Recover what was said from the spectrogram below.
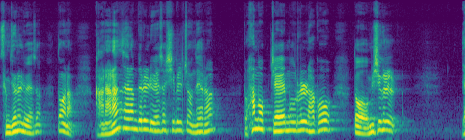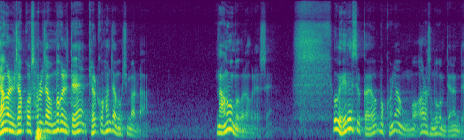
성전을 위해서 또 하나 가난한 사람들을 위해서 11조 내라. 또 화목 제물을 하고 또 음식을 양을 잡고 소를 잡아 먹을 때 결코 혼자 먹지 말라. 나누어 먹으라 그랬어요. 왜 이랬을까요? 뭐 그냥 뭐 알아서 먹으면 되는데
